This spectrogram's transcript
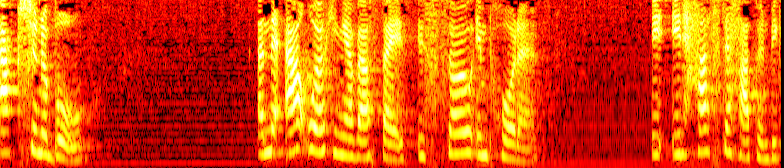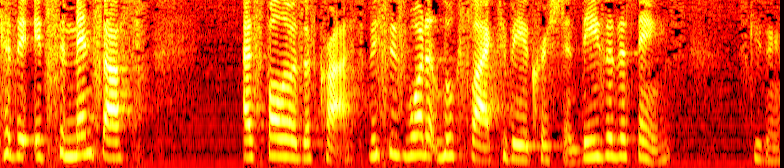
actionable. And the outworking of our faith is so important. It, it has to happen because it, it cements us as followers of Christ. This is what it looks like to be a Christian. These are the things. Excuse me.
